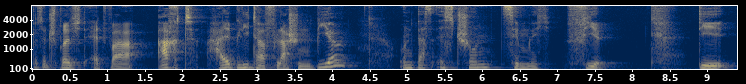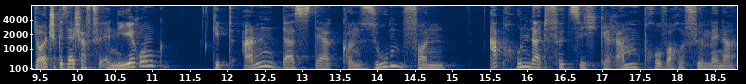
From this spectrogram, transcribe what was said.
Das entspricht etwa 8 Halbliter Flaschen Bier und das ist schon ziemlich viel. Die Deutsche Gesellschaft für Ernährung gibt an, dass der Konsum von ab 140 Gramm pro Woche für Männer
